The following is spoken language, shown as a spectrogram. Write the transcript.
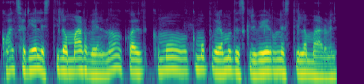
cuál sería el estilo Marvel, ¿no? ¿Cuál, cómo, ¿Cómo podríamos describir un estilo Marvel?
